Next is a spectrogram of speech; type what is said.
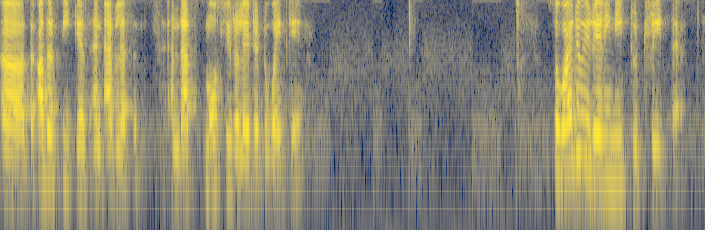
uh, the other peak is in adolescence, and that's mostly related to weight gain. So, why do we really need to treat this?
